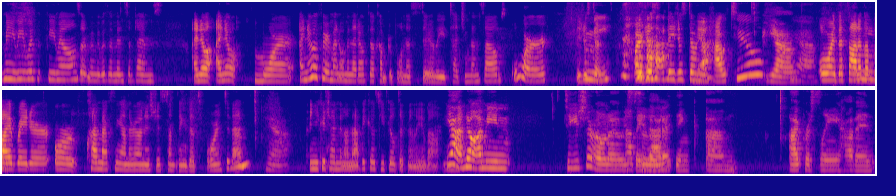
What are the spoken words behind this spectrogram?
maybe with females or maybe with women sometimes. I know I know more. I know a fair amount of women that don't feel comfortable necessarily touching themselves, or they just don't, Me. or just they just don't Yeah. know how to. Yeah. yeah. Or the thought I of a vibrator or climaxing on their own is just something that's foreign to them. Yeah. And you could chime in on that because you feel differently about. you Yeah, know. no, I mean, to each their own. I always say that. I think um, I personally haven't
